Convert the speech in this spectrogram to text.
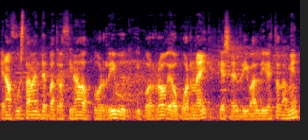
eran justamente patrocinados por Reebok y por Rogue o por Nike, que es el rival directo también.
